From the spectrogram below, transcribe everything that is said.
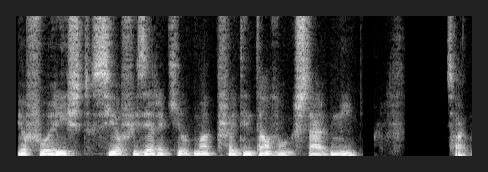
eu for isto, se eu fizer aquilo de modo perfeito, então vão gostar de mim. Só que,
